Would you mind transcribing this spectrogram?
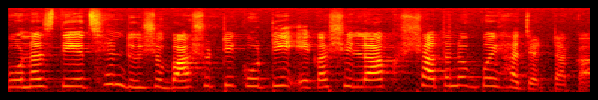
বোনাস দিয়েছেন দুইশো বাষট্টি কোটি একাশি লাখ সাতানব্বই হাজার টাকা।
